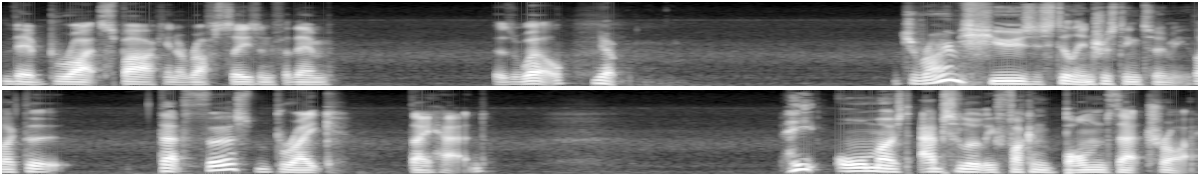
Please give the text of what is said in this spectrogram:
their bright spark in a rough season for them as well. Yep. Jahrome Hughes is still interesting to me. Like the that first break they had, he almost absolutely fucking bombed that try.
